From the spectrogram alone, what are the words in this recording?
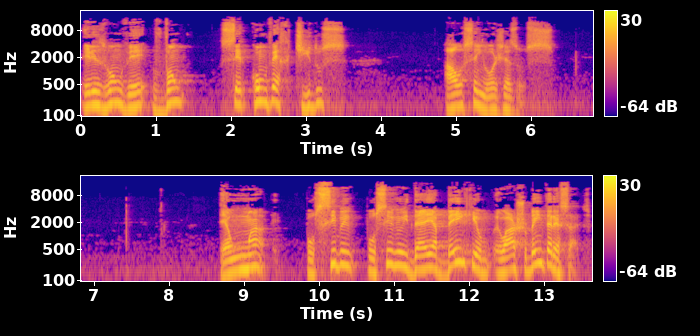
Eles vão ver, vão ser convertidos ao Senhor Jesus. É uma possível, possível ideia bem que eu, eu acho bem interessante.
